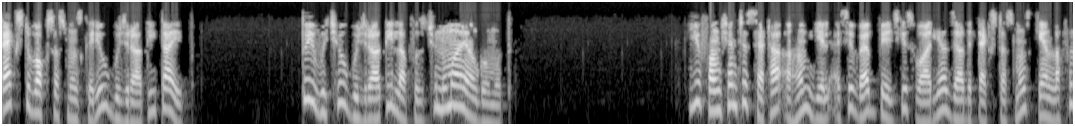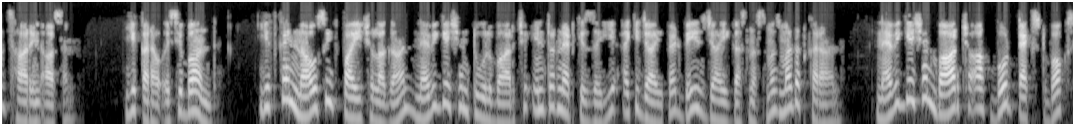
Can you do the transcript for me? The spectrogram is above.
टेक्स्ट बॉक्सस मज करियो, गुजराती टाइप तुई वुछिव गुजराती लफ्ज नुमाया गोमुत। ये फ़ंक्शन सेठा अहम येल असे वेब पेज किस ज़्यादा टेक्स्टस मज केन लफ्ज छारिन आसन। ये करो असे बंद। यथ नाव छु लगान नेविगेशन टूल बार इंटरनेट के ज़रिए अकि जाय पे बेस जाय गसनस मज मदद करान। नेविगेशन बार बोड टेक्स्ट बॉक्स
